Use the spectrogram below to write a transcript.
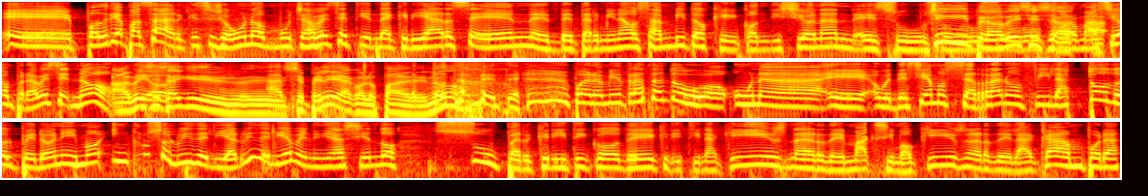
Eh, podría pasar, qué sé yo, uno muchas veces tiende a criarse en eh, determinados ámbitos que condicionan eh, su, Sí, su- pero a su veces a- formación, pero a veces no. A veces Digo, alguien eh, a- se pelea con los padres, ¿no? Totalmente. Bueno, mientras tanto hubo una, eh, decíamos, cerraron filas todo el peronismo, incluso Luis Delía. Luis Delía venía siendo súper crítico de Cristina Kirchner, de Máximo Kirchner, de la Cámpora.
